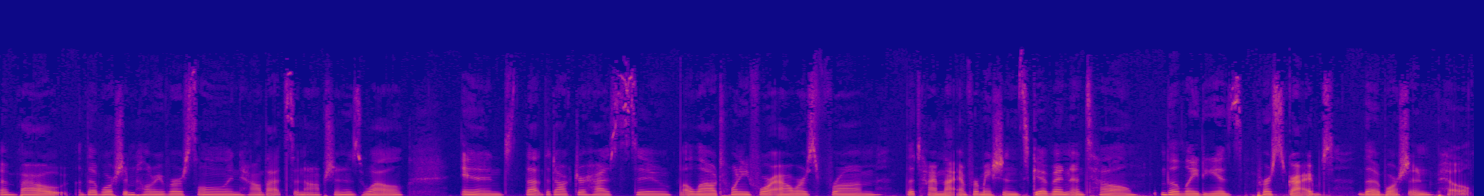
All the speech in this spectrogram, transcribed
about the abortion pill reversal and how that's an option as well. And that the doctor has to allow 24 hours from the time that information is given until the lady is prescribed the abortion pill.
